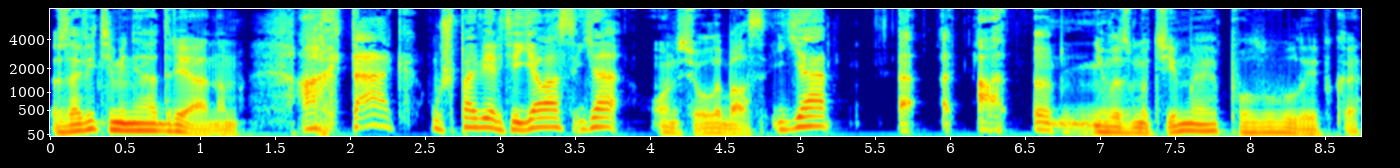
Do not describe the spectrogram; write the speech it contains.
«Зовите меня Адрианом». «Ах так! Уж поверьте, я вас... я...» Он все улыбался. «Я... А, а, а, э, Невозмутимая полуулыбка.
